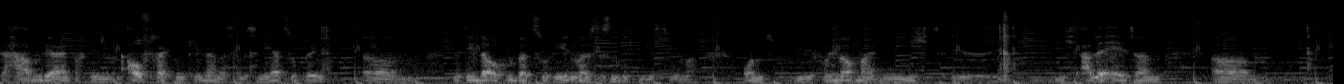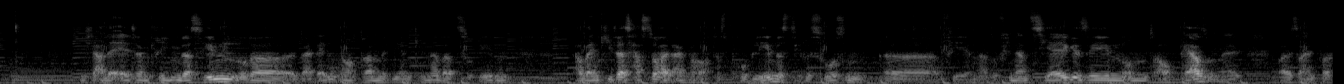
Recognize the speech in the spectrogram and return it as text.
da haben wir einfach den Auftrag, den Kindern das alles näher zu bringen, ähm, mit denen da auch rüber zu reden, weil es ist ein wichtiges Thema. Und wie wir vorhin auch meinten, nicht, äh, nicht alle Eltern ähm, nicht alle Eltern kriegen das hin oder da denken auch dran, mit ihren Kindern da zu reden. Aber in Kitas hast du halt einfach auch das Problem, dass die Ressourcen äh, fehlen, also finanziell gesehen und auch personell, weil es einfach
